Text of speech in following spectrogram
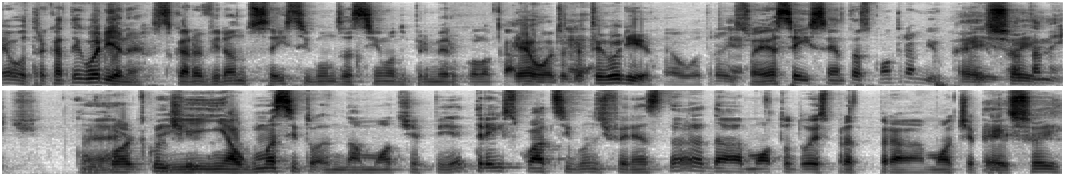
É outra categoria, né? Os caras virando seis segundos acima do primeiro colocado. é outra categoria. É outra. Isso aí é 600 contra mil. É isso aí. Exatamente. Concordo É, contigo. E em algumas situações, na MotoGP, é 3, 4 segundos de diferença da, da Moto 2 para a MotoGP. É isso aí.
